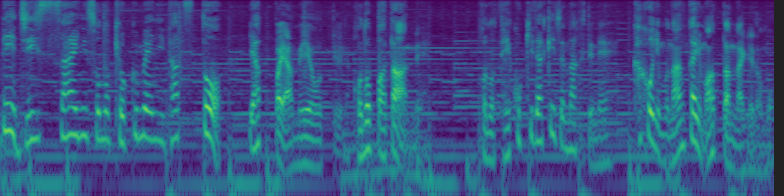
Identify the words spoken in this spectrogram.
で、実際にその局面に立つと、やっぱやめようっていうね、このパターンね。この手こきだけじゃなくてね、過去にも何回もあったんだけども、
